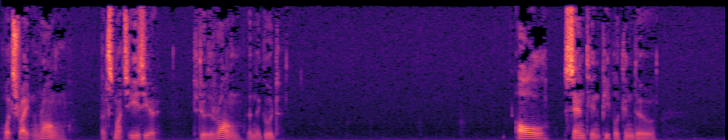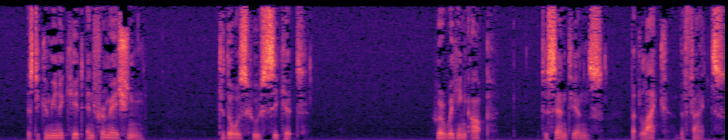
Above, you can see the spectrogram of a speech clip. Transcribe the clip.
what's right and wrong, but it's much easier to do the wrong than the good. All sentient people can do is to communicate information to those who seek it, who are waking up to sentience but lack the facts.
